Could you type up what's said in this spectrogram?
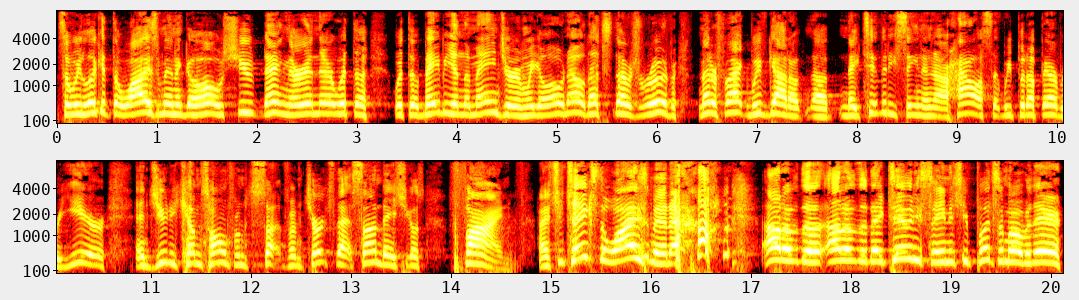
So we look at the wise men and go, oh shoot, dang, they're in there with the with the baby in the manger, and we go, oh no, that's that was ruined. Matter of fact, we've got a, a nativity scene in our house that we put up every year, and Judy comes home from from church that Sunday, and she goes, fine. And she takes the wise men out, out of the out of the nativity scene and she puts them over there.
